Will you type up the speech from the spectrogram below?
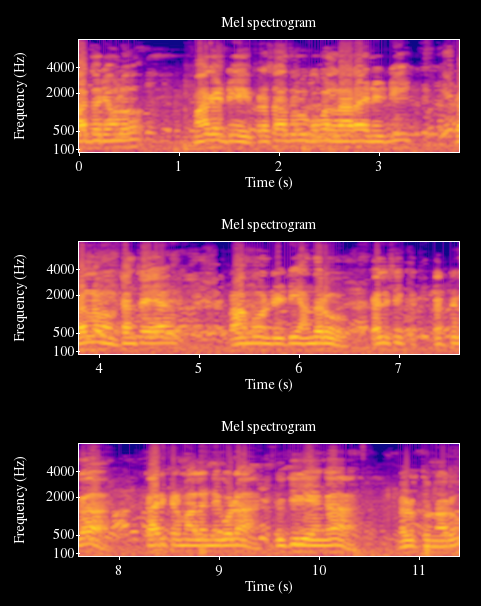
ఆధ్వర్యంలో మాగంటి ప్రసాద్ గువ్వల నారాయణ రెడ్డి బెల్లం చంచయ్య రామ్మోహన్ రెడ్డి అందరూ కలిసి కట్టుగా కార్యక్రమాలన్నీ కూడా దిగ్విజయంగా నడుపుతున్నారు.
